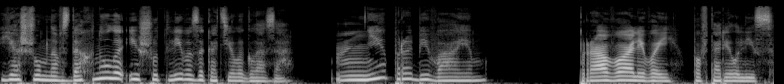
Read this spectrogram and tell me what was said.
Я шумно вздохнула и шутливо закатила глаза. «Не пробиваем». «Проваливай», — повторил Лис.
